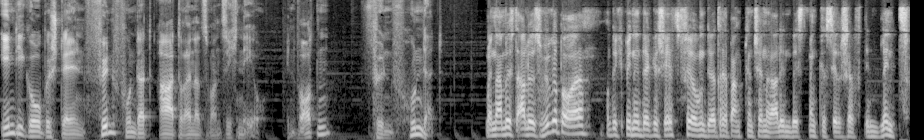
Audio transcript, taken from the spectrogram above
Indigo bestellen 500 A320 Neo. In Worten 500. Mein Name ist Alois Wügerbauer und ich bin in der Geschäftsführung der Banken General Investment Gesellschaft in Linz.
